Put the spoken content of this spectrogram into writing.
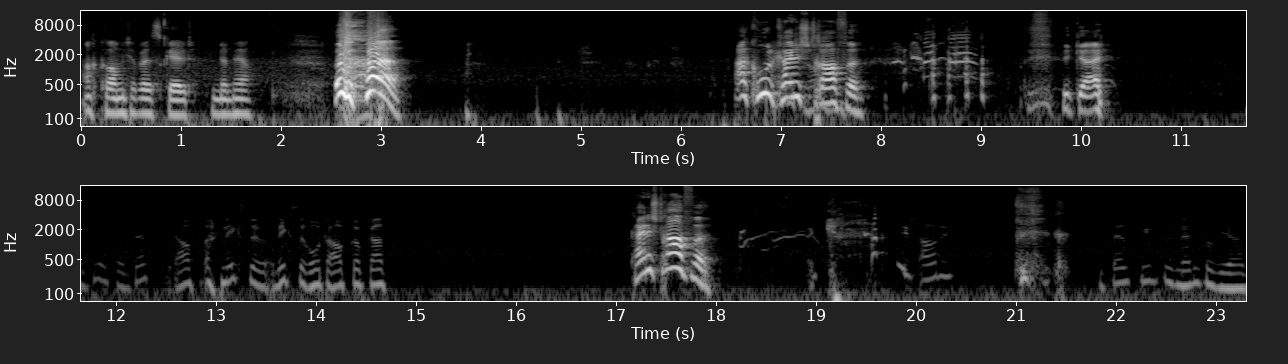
Ach komm, ich habe ja das Geld von dem her. Ah cool, keine Strafe. Wie geil. Auf, nächste, nächste rote Aufgabegas. Keine Strafe. ich auch nicht. Du fährst viel zu schnell, Tobias.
